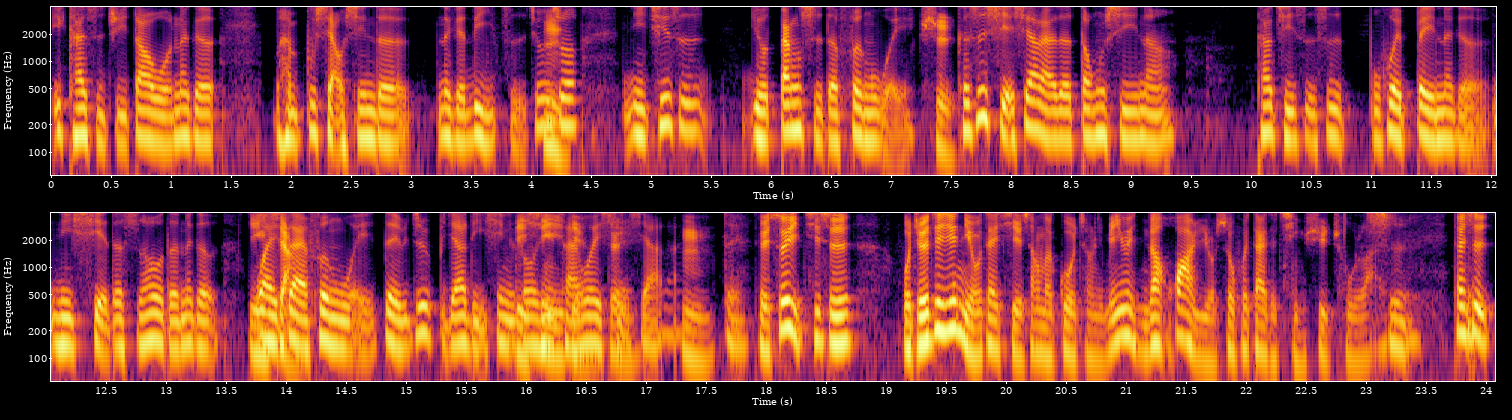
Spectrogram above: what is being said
一开始举到我那个很不小心的那个例子，就是说你其实有当时的氛围，是，可是写下来的东西呢，它其实是不会被那个你写的时候的那个外在氛围，对，就是比较理性的东西才会写下来。嗯，对，对，所以其实我觉得这些牛在协商的过程里面，因为你知道话语有时候会带着情绪出来，是，但是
